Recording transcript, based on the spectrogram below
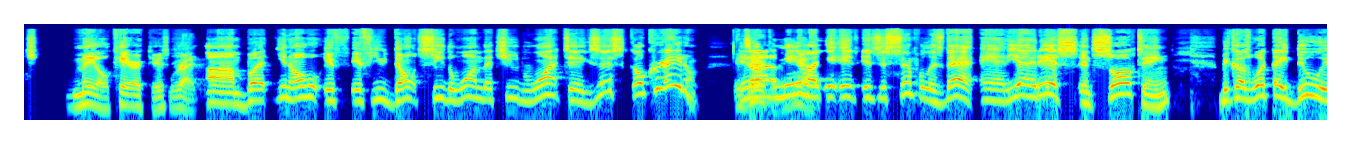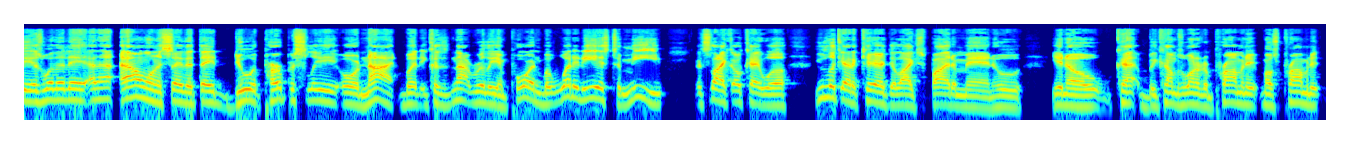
male characters. Right. Um, but you know, if if you don't see the one that you'd want to exist, go create them. You know what I mean? yeah. Like it- it's as simple as that. And yeah, it is insulting because what they do is whether they and I, I don't want to say that they do it purposely or not, but because it's not really important. But what it is to me, it's like okay, well, you look at a character like Spider Man who you know becomes one of the prominent, most prominent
